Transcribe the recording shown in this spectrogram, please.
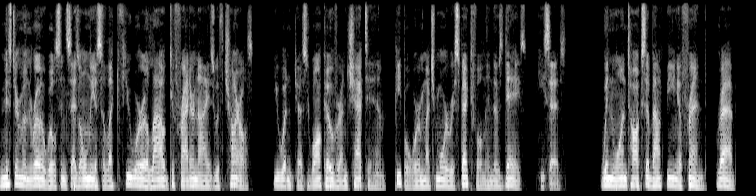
Mr. Munro-Wilson says only a select few were allowed to fraternize with Charles. You wouldn't just walk over and chat to him, people were much more respectful in those days, he says. When one talks about being a friend, Rab,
